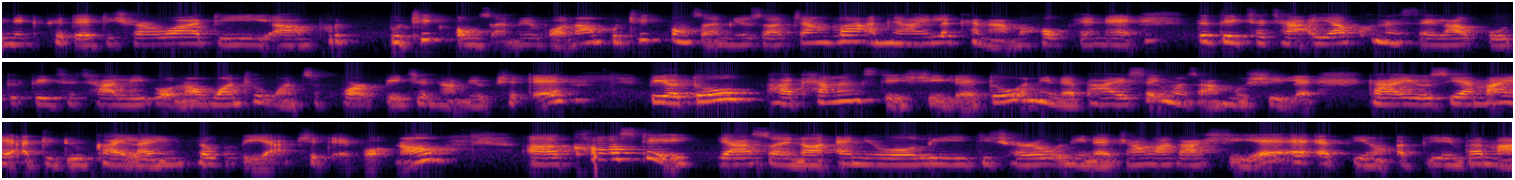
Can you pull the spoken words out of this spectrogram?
unique ဖြစ်တယ် teacher ကဒီ boutique ပုံစံမျိုးပေါ့နော် boutique ပုံစံမျိုးဆိုတာအကြောင်းကအများကြီးလက်ခံတာမဟုတ်ဘဲနဲ့တတိချာချာအယောက်80လောက်ကိုတတိချာချာလေးပေါ့နော် one to one support ပေးချင်တာမျိုးဖြစ်တယ်ပြီးတော့သူဘာ talents တွေရှိလဲသူအနေနဲ့ဘာစိတ်ဝင်စားမှုရှိလဲဒါတွေကိုဆီယမရဲ့အတူတူ guideline လုပ်ပေးရဖြစ်တယ်ပေါ့နော်အာ cost တွေအရာဆိုရင်တော့ annually teacher တို့အနေနဲ့ကျောင်းလာကရှိရဲအဲ့အပြင်အပြင်ဘက်မှာ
